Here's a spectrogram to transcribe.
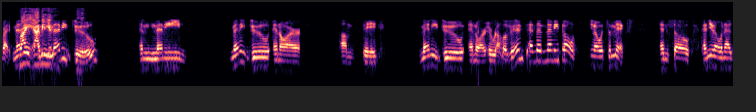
Right. Many, right. I, I mean, mean many do, and many many do and are um, big Many do and are irrelevant, and then many don't. You know, it's a mix. And so, and you know, and as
